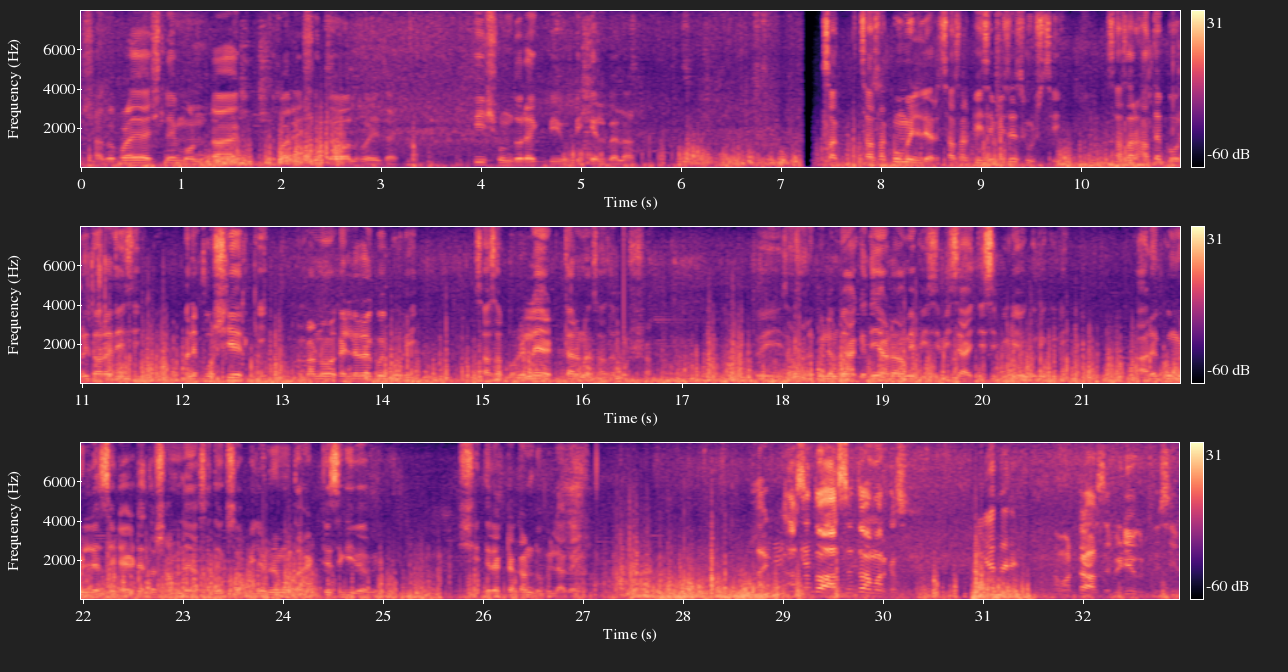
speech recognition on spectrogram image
সাগর পাড়ে আসলে মনটা একেবারে শীতল হয়ে যায়। কি সুন্দর এক ভিউ বিকেল বেলা চাষা কুমিল্লার চাষার পিছে পিছে ছুটছি। চাষার হাতে বড়ি ধরে দিয়েছি। মানে বসি আর কি আমরা নোয়াখালীরা কই বড়ি? চাষা বড়িলে এটতার না চাষা বর্ষা। তো এই যে আগে দিয়ে আরও আমি পিছে পিছে আইতেছি ভিডিও করি করি। আরে কুমিল্লা সেটা এটা তো সামনে আছে দেখছ? বিলিয়নের মতো হাঁটতেছে কীভাবে? শীতের একটা কাণ্ডবি লাগাই। আছে তো আছে তো আমার কাছে। আমারটা আছে ভিডিও করতেছি।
